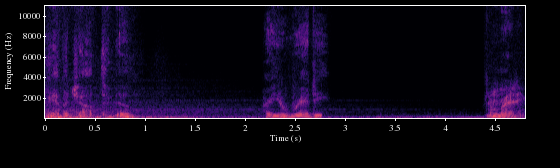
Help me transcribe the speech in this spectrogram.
We have a job to do. Are you ready? I'm ready.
